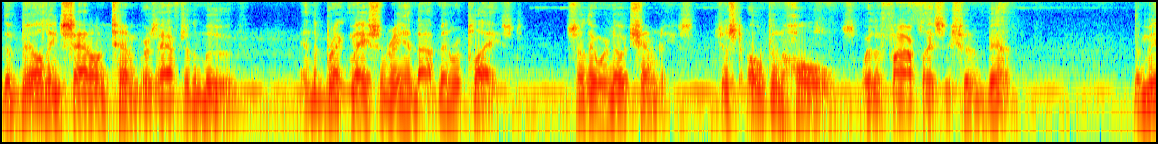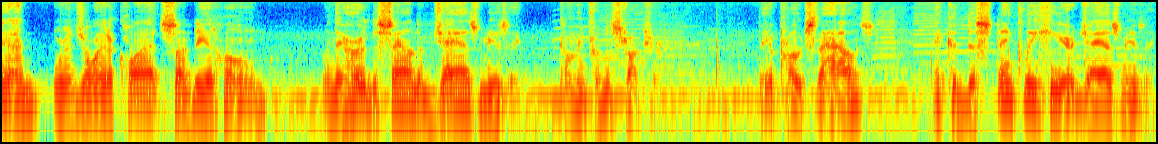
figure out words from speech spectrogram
The building sat on timbers after the move, and the brick masonry had not been replaced, so there were no chimneys, just open holes where the fireplaces should have been. The men were enjoying a quiet Sunday at home when they heard the sound of jazz music coming from the structure. They approached the house and could distinctly hear jazz music.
